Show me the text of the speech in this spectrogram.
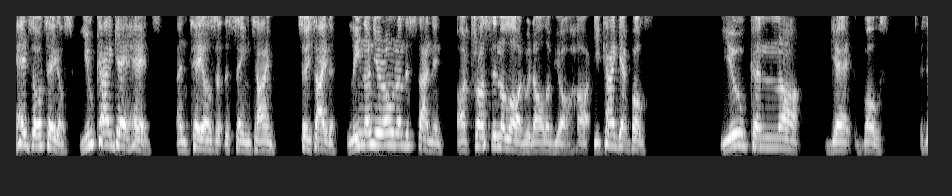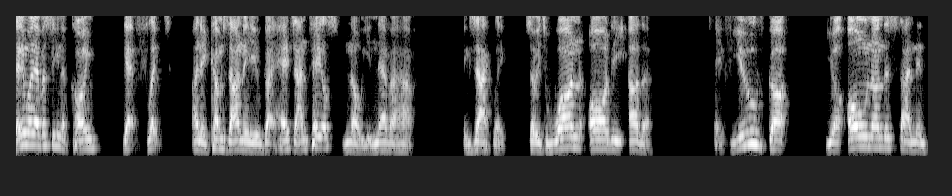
heads or tails. You can't get heads and tails at the same time. So it's either lean on your own understanding or trust in the Lord with all of your heart. You can't get both. You cannot get both. Has anyone ever seen a coin get flipped and it comes down and you've got heads and tails? No, you never have. Exactly. So it's one or the other. If you've got your own understanding,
